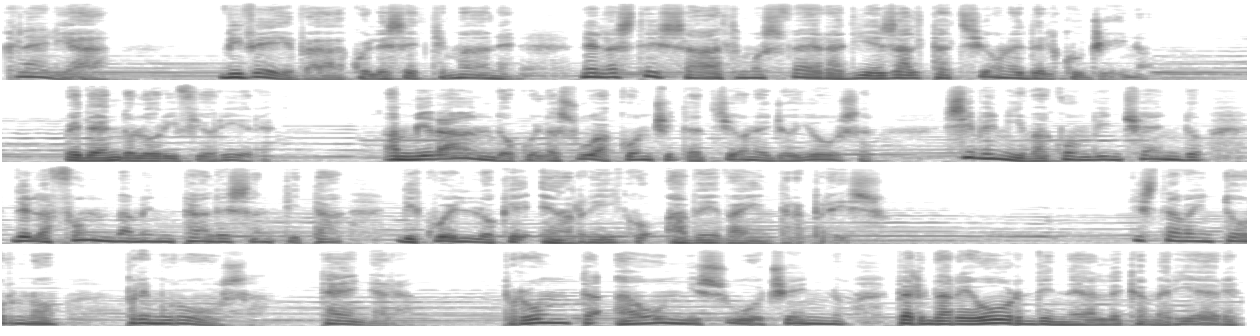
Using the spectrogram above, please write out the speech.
Clelia viveva quelle settimane nella stessa atmosfera di esaltazione del cugino. Vedendolo rifiorire, ammirando quella sua concitazione gioiosa, si veniva convincendo della fondamentale santità di quello che Enrico aveva intrapreso. Gli stava intorno premurosa, tenera, pronta a ogni suo cenno per dare ordine alle cameriere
